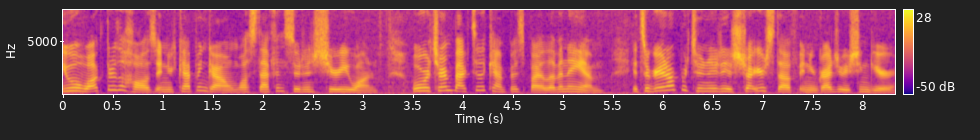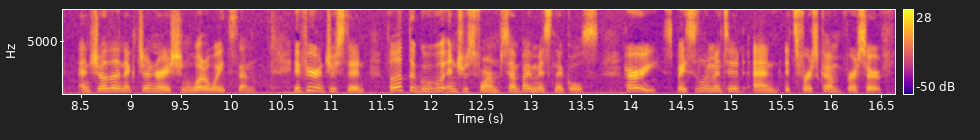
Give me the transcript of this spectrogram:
You will walk through the halls in your cap and gown while staff and students cheer you on. We'll return back to the campus by 11 a.m. It's a great opportunity to strut your stuff in your graduation gear and show the next generation what awaits them. If you're interested, fill out the Google interest form sent by Miss Nichols. Hurry, space is limited and it's first come, first serve.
